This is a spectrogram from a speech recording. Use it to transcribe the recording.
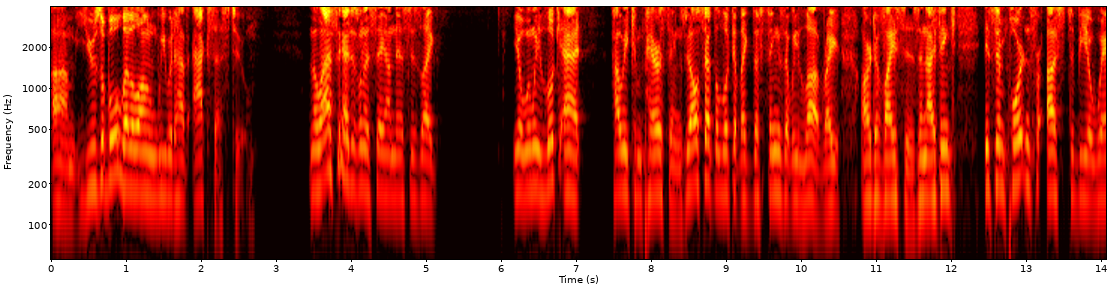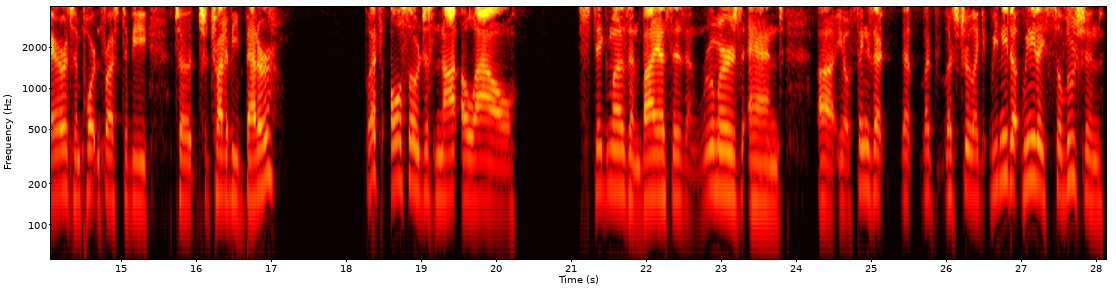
um, usable, let alone we would have access to. And the last thing I just want to say on this is like, you know, when we look at how we compare things. We also have to look at like the things that we love, right? Our devices. And I think it's important for us to be aware. It's important for us to be to to try to be better. But let's also just not allow stigmas and biases and rumors and uh, you know things that that let, that's true. Like we need a we need a solution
